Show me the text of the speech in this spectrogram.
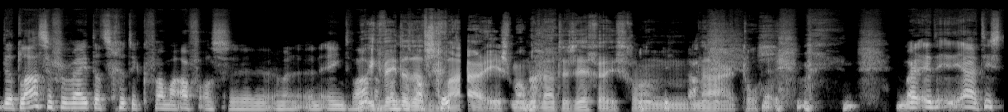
dat laatste verwijt, dat schud ik van me af als uh, een, een eend water. Ik weet dat dat waar is, maar om het nou te zeggen is gewoon naar, toch? maar het, ja, het is,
